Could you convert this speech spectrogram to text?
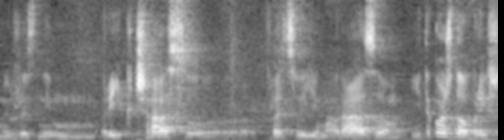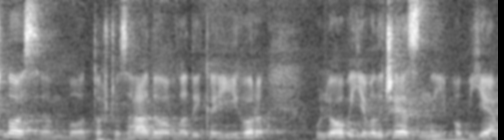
Ми вже з ним рік часу е, працюємо разом. І також добре йшлося, бо то, що згадував владика Ігор, у Львові є величезний об'єм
